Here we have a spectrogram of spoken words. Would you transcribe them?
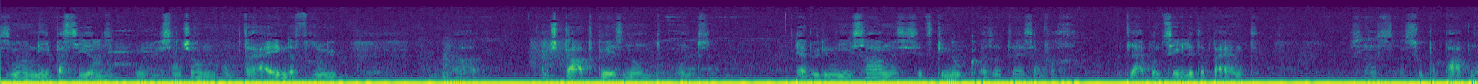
Das, ist mir noch nie passiert. Wir sind schon um drei in der Früh äh, am Start gewesen und, und er würde nie sagen, es ist jetzt genug. Also der ist einfach mit Leib und Seele dabei und ist ein, ein super Partner.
